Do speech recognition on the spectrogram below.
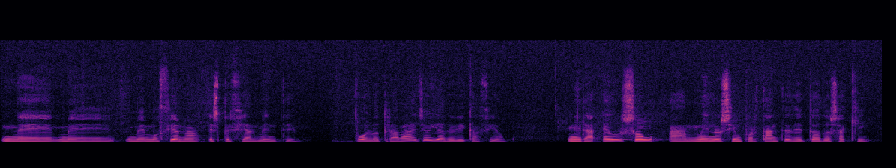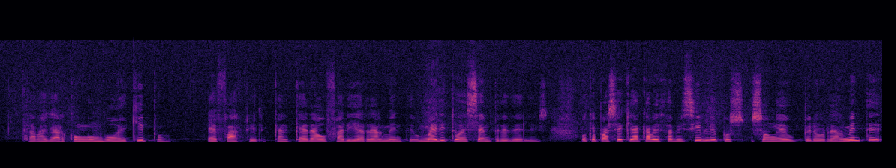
me, me, me emociona especialmente polo traballo e a dedicación. Mira, eu son a menos importante de todos aquí. Traballar con un bo equipo é fácil, calquera o faría realmente. O mérito é sempre deles. O que pasa é que a cabeza visible pois, son eu, pero realmente,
